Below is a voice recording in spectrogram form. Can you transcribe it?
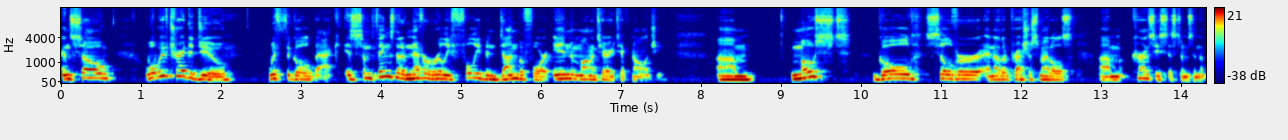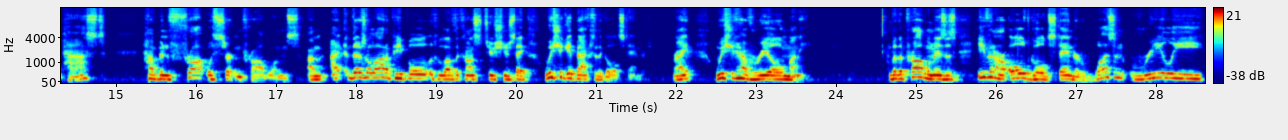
and so, what we've tried to do with the gold back is some things that have never really fully been done before in monetary technology. Um, most gold, silver, and other precious metals um, currency systems in the past have been fraught with certain problems. Um, I, there's a lot of people who love the Constitution who say we should get back to the gold standard, right? We should have real money. But the problem is, is even our old gold standard wasn't really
